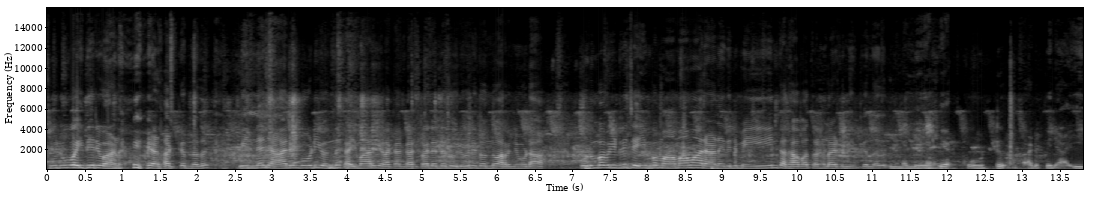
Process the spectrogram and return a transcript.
സുലു വൈദ്യരുമാണ് ഇളക്കുന്നത്. പിന്നെ ഞാനും കൂടി ഒന്ന് കൈമാറി ഇളക്കാൻ കഷ്ടമല്ല എന്റെ സുലുവിന് ഇതൊന്നും അറിഞ്ഞുകൂടാ. കുടുംബ വീട്ടിൽ ചെയ്യുമ്പോൾ മാമാമാരാണ് ഇതിന് മെയിൻ കഥാപാത്രങ്ങളായിട്ട് നിൽക്കുന്നത്. ലേഹ്യ കൂട്ട് അടുപ്പിലായി.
